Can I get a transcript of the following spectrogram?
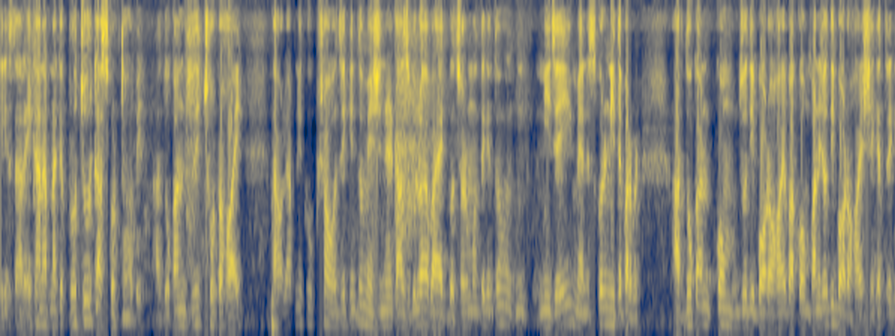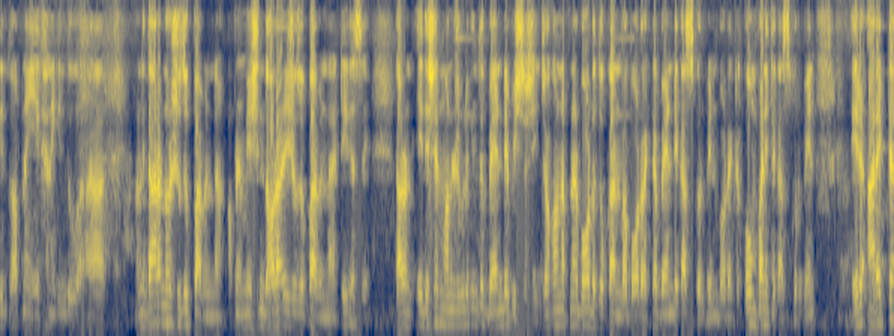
ঠিক আছে। আর এখানে আপনাকে প্রচুর কাজ করতে হবে। আর দোকান যদি ছোট হয়, তাহলে আপনি খুব সহজে কিন্তু মেশিনের কাজগুলো বা এক বছরের মধ্যে কিন্তু নিজেই ম্যানেজ করে নিতে পারবেন। আর দোকান কম যদি বড় হয় বা কোম্পানি যদি বড় হয়, সেক্ষেত্রে কিন্তু আপনি এখানে কিন্তু মানে দাঁড়ানোর সুযোগ পাবেন না। আপনার মেশিন ধরারই সুযোগ পাবেন না, ঠিক আছে? কারণ এই দেশের মানুষগুলো কিন্তু ব্র্যান্ডে বিশ্বাসী। যখন আপনার বড় দোকান বা বড় একটা ব্র্যান্ডে কাজ করবেন, বড় একটা কোম্পানিতে কাজ করবেন, এর আরেকটা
